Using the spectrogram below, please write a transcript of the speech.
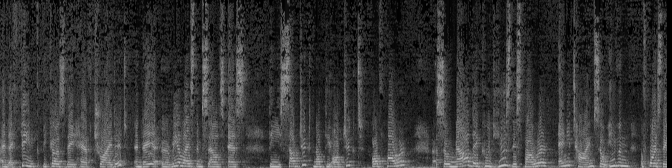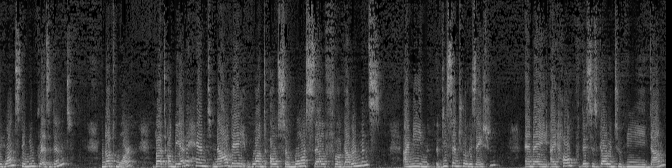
and I think because they have tried it and they uh, realize themselves as the subject, not the object of power. So now they could use this power anytime. So even, of course, they want the new president, not more. But on the other hand, now they want also more self governments. I mean, decentralization. And I, I hope this is going to be done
